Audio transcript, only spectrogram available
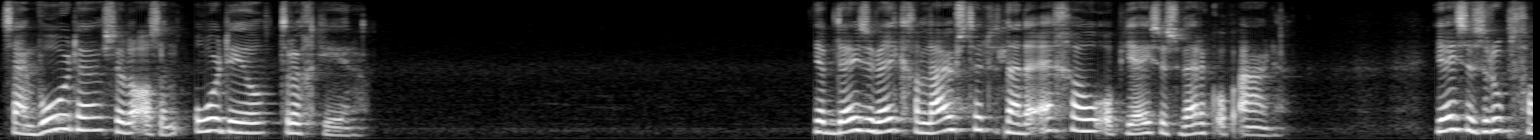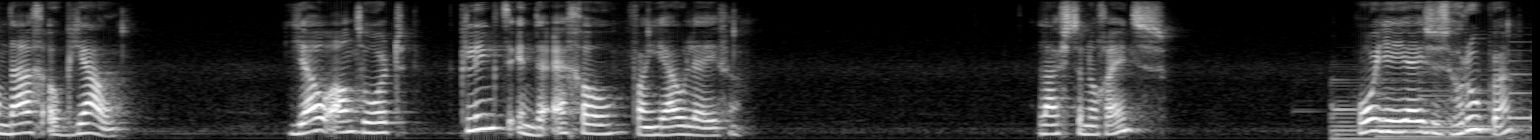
Zijn woorden zullen als een oordeel terugkeren. Je hebt deze week geluisterd naar de echo op Jezus' werk op aarde. Jezus roept vandaag ook jou. Jouw antwoord klinkt in de echo van jouw leven. Luister nog eens. Hoor je Jezus roepen?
